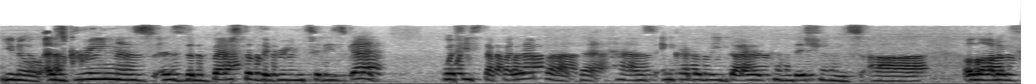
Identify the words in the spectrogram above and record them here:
you know, as green as, as the best of the green cities get. With Iztapalapa, that has incredibly dire conditions, uh, a lot of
